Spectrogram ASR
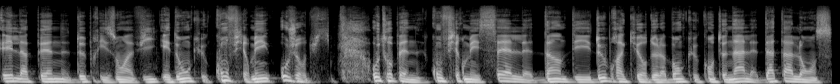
Et la peine de prison à vie est donc confirmée aujourd'hui. Autre peine confirmée, celle d'un des deux braqueurs de la banque cantonale d'Atalance.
